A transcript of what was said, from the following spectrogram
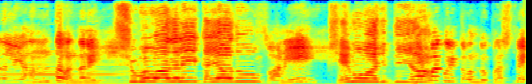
ಪಾದಾರವಿಂದದಲ್ಲಿ ಅನಂತ ವಂದನೆ. ಶುಭವಾಗಲಿ ಕೈಯಾದು. ಸ್ವಾಮಿ ಕ್ಷೇಮವಾಗಿದ್ದೀಯ? ನಿಮ್ಮ ಕುರಿತು ಒಂದು ಪ್ರಶ್ನೆ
